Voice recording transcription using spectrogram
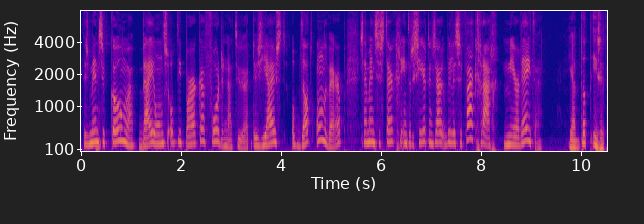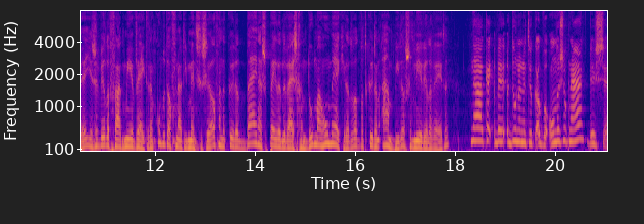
Dus mensen komen bij ons op die parken voor de natuur. Dus juist op dat onderwerp zijn mensen sterk geïnteresseerd en zou, willen ze vaak graag meer weten. Ja, dat is het. Hè. Ze willen vaak meer weten. Dan komt het ook vanuit die mensen zelf. En dan kun je dat bijna spelende wijs gaan doen. Maar hoe merk je dat? Wat, wat kun je dan aanbieden als ze meer willen weten? Nou, kijk, we doen er natuurlijk ook wel onderzoek naar. Dus uh,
